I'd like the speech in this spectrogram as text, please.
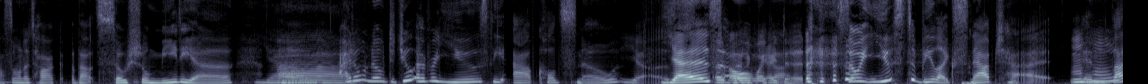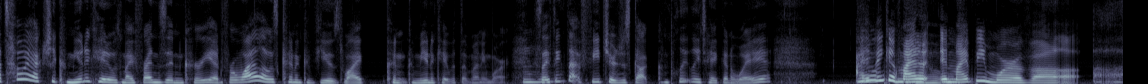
I also want to talk about social media. yeah. Um, I don't know. Did you ever use the app called Snow? Yes. Yes? Oh my God. I did. so it used to be like Snapchat. Mhm. And that's how I actually communicated with my friends in Korea. And for a while, I was kind of confused why I couldn't communicate with them anymore. Because I Mhm. think that feature just got completely taken away. I, don't think it might know. it might be more of a uh,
